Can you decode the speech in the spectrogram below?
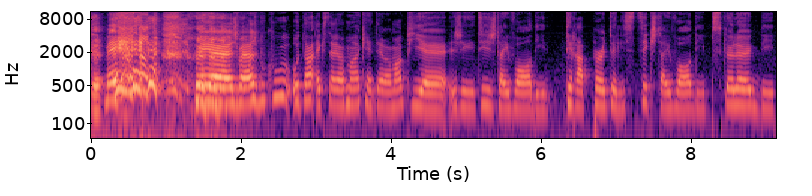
ça. Mais, mais je voyage beaucoup, autant extérieurement qu'intérieurement. Puis j'ai été, j'étais allée voir des thérapeutes holistiques, j'étais allée voir des psychologues, des,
